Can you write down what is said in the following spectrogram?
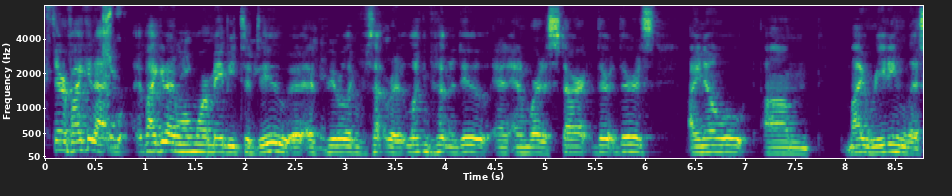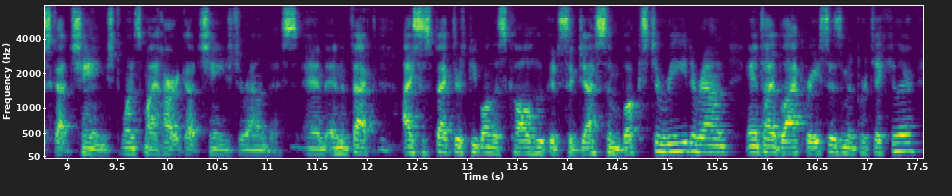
Sarah, if I could add, Yes. if I could add one more maybe to do, uh, if people are looking for something, looking for something to do and, and where to start, there, there's, I know, um, my reading list got changed once my heart got changed around this. And, and in fact, I suspect there's people on this call who could suggest some books to read around anti-black racism in particular.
